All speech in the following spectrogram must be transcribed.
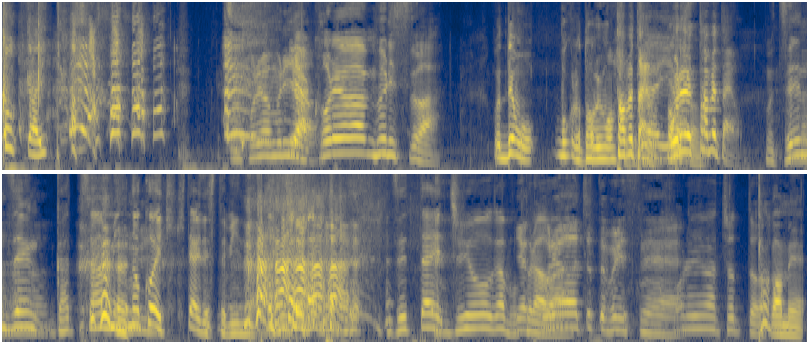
どっか行った。これは無理いや、や。これは無理っすわ。でも、僕ら食べました食べたいやい。やよ俺食べたよ。もう全然、ガッツさんの声聞きたいですって、みんな。絶対、需要が僕いや、らはこれは。ちょっと無理っすねこ。れはちょっと、高め。ウ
